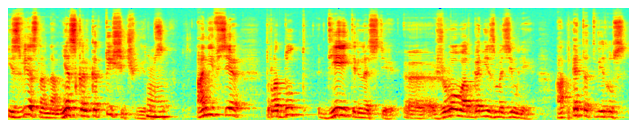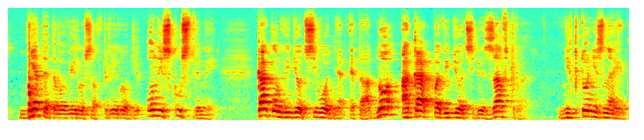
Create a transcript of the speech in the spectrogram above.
Известно нам несколько тысяч вирусов. Mm-hmm. Они все продукт деятельности э, живого организма Земли. А этот вирус, нет этого вируса в природе, он искусственный. Как он ведет сегодня, это одно, а как поведет себе завтра, никто не знает.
